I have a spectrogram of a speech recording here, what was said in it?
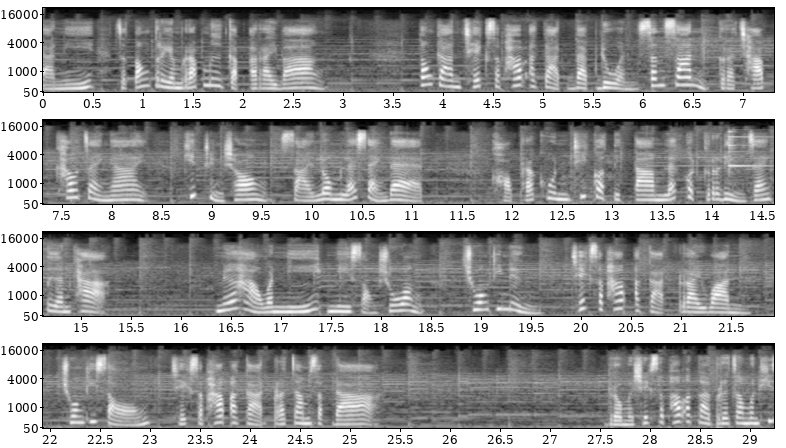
ดาห์นี้จะต้องเตรียมรับมือกับอะไรบ้างต้องการเช็คสภาพอากาศแบบด่วน สั้น ๆ กระชับ เข้าใจง่าย คิดถึงช่อง สายลมและแสงแดด ขอบพระคุณที่กดติดตามและกดกระดิ่งแจ้งเตือนค่ะ เนื้อหาวันนี้มี 2 ช่วง ช่วงที่ 1 เช็คสภาพอากาศรายวัน ช่วงที่ 2 เช็คสภาพอากาศประจำสัปดาห์เรามาเช็คสภาพอากาศประจำวันที่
